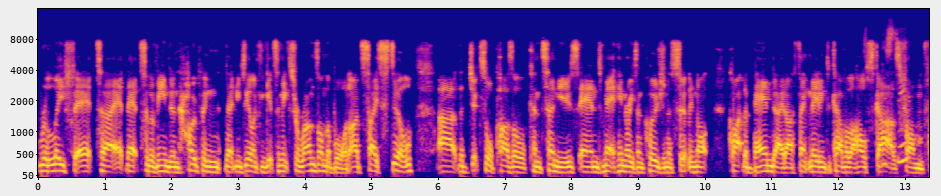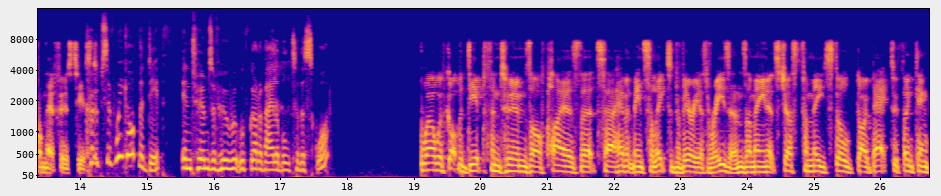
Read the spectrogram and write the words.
relief at uh, at that sort of end and hoping that New Zealand can get some extra runs on the board. I'd say still uh, the jigsaw puzzle continues, and Matt Henry's inclusion is certainly not quite the band aid. I think needing to cover the whole scars there, from from that first test. Coops, have we got the depth in terms of who we've got available to the squad? Well, we've got the depth in terms of players that uh, haven't been selected for various reasons. I mean, it's just for me still go back to thinking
